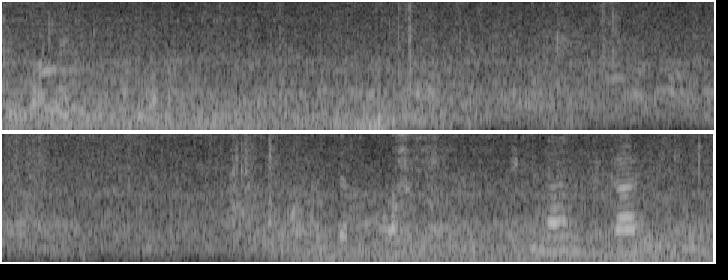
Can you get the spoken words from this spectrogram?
Except, it? A.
